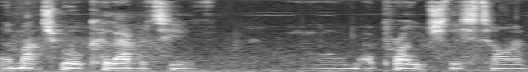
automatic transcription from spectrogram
a much more collaborative um, approach this time.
